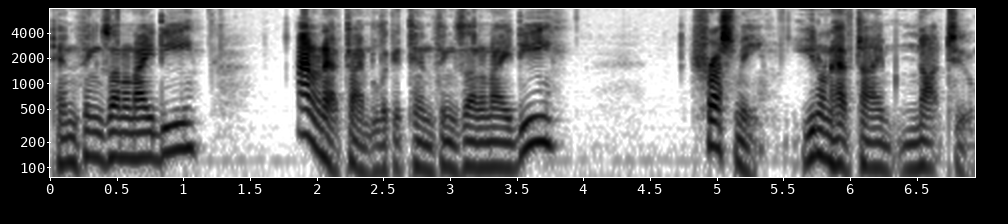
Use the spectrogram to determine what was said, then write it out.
10 things on an ID? I don't have time to look at 10 things on an ID. Trust me, you don't have time not to.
